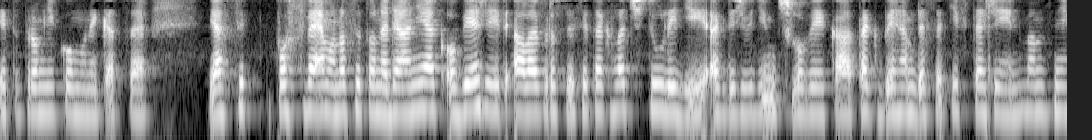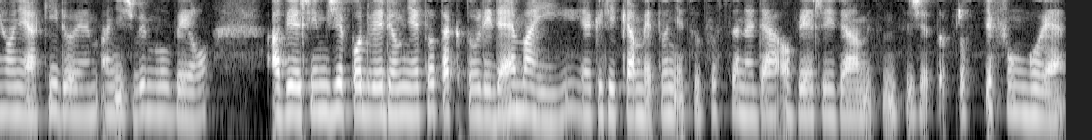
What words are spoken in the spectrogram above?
je to pro mě komunikace. Já si po svém, ono se to nedá nějak ověřit, ale prostě si takhle čtu lidi a když vidím člověka, tak během deseti vteřin mám z něho nějaký dojem, aniž by mluvil. A věřím, že podvědomě to takto lidé mají. Jak říkám, je to něco, co se nedá ověřit a myslím si, že to prostě funguje.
